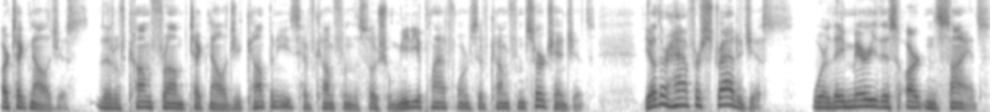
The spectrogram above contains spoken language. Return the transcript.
are technologists that have come from technology companies, have come from the social media platforms, have come from search engines. The other half are strategists, where they marry this art and science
